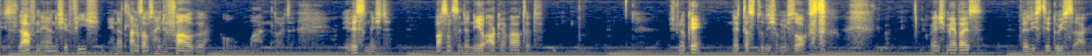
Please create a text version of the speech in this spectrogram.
Dieses larvenähnliche Viech ändert langsam seine Farbe. Oh Mann, Leute. Wir wissen nicht, was uns in der Neo-Arc erwartet. Ich bin okay. Nett, dass du dich um mich sorgst. Wenn ich mehr weiß, werde ich es dir durchsagen.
